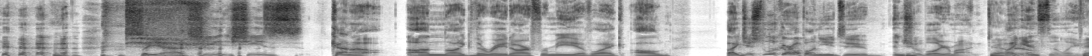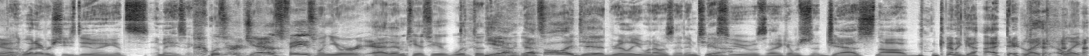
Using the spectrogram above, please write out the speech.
But yeah, she she's kind of on like the radar for me of like I'll like just look her up on YouTube and she'll blow your mind. Yeah. like Yeah. instantly. Yeah. Whatever she's doing, it's amazing. Was there a jazz phase when you were at MTSU with the? the- Yeah, that's all I did really when I was at MTSU. Was like I was a jazz snob kind of guy. like like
